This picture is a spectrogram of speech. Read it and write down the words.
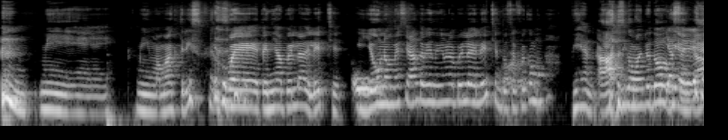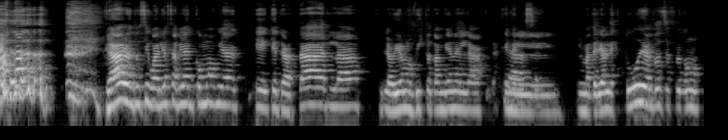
mi, mi mamá actriz fue, tenía perla de leche. Y yo Oh. unos meses antes había tenido una perla de leche, entonces fue como, bien, ah, así como entre todo Ya bien. ah. Claro, entonces igual yo sabía cómo había eh, que tratarla, lo habíamos visto también en, la, en el, el material de estudio, entonces fue como,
